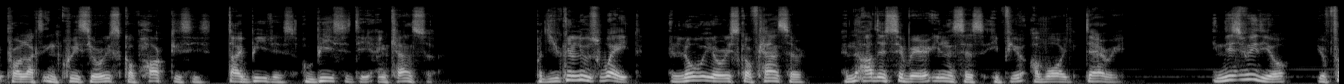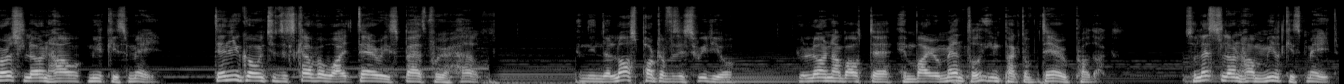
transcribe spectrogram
products increase your risk of heart disease, diabetes, obesity, and cancer. But you can lose weight and lower your risk of cancer and other severe illnesses if you avoid dairy. In this video, you first learn how milk is made. Then you're going to discover why dairy is bad for your health. And in the last part of this video, you'll learn about the environmental impact of dairy products. So let's learn how milk is made.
